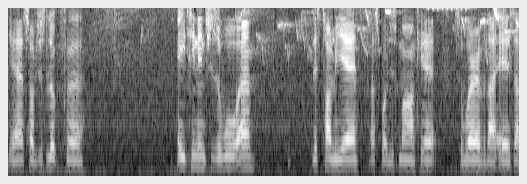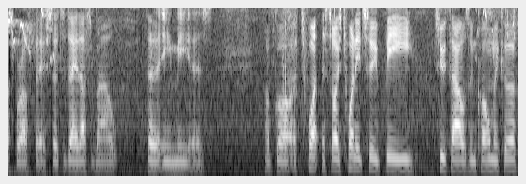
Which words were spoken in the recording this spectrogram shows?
Yeah, so I've just looked for 18 inches of water this time of year, that's what I just mark it. So wherever that is, that's where I fish. So today that's about 13 meters. I've got a, a size 22B 2000 Colmic hook.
